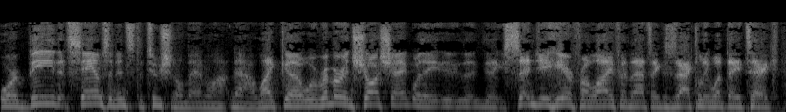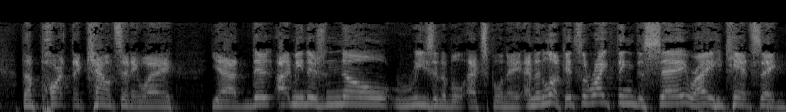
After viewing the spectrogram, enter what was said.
or B, that Sam's an institutional man now. Like, uh, remember in Shawshank where they, they send you here for life and that's exactly what they take. The part that counts anyway. Yeah, there, I mean, there's no reasonable explanation. And then look, it's the right thing to say, right? He can't say,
